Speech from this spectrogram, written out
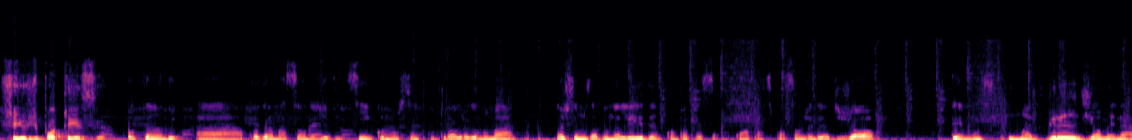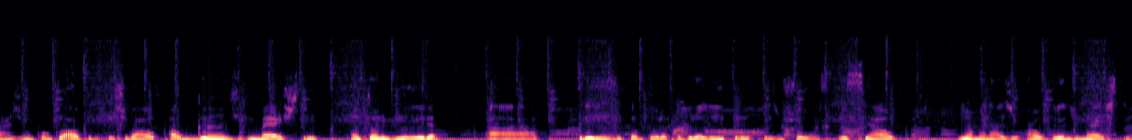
cheio de potência. Voltando à programação do dia 25 no Centro Cultural Dragão do Mar, nós temos a Dona Leda com a participação, de André de Jó. Temos uma grande homenagem, um ponto alto do festival ao grande mestre Antônio Vieira. A atriz e cantora Fabiola Liper fez um show especial em homenagem ao grande mestre,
